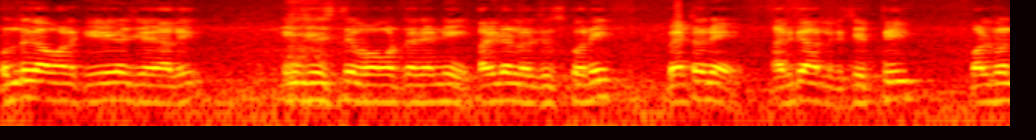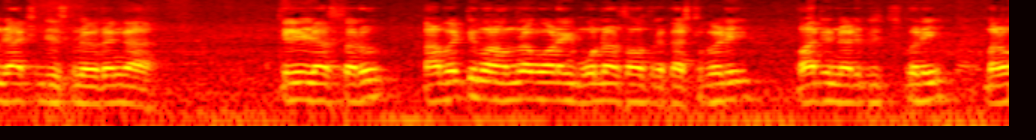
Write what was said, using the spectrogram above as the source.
ముందుగా వాళ్ళకి ఏమేం చేయాలి ఏం చేస్తే బాగుంటుంది అన్ని పరిగణనలు తీసుకొని వెంటనే అధికారులకు చెప్పి వాళ్ళ మీద యాక్షన్ తీసుకునే విధంగా తెలియజేస్తారు. కాబట్టి మనం అందరం కూడా ఈ మూడున్నర సంవత్సరం కష్టపడి పార్టీని నడిపించుకొని మనం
